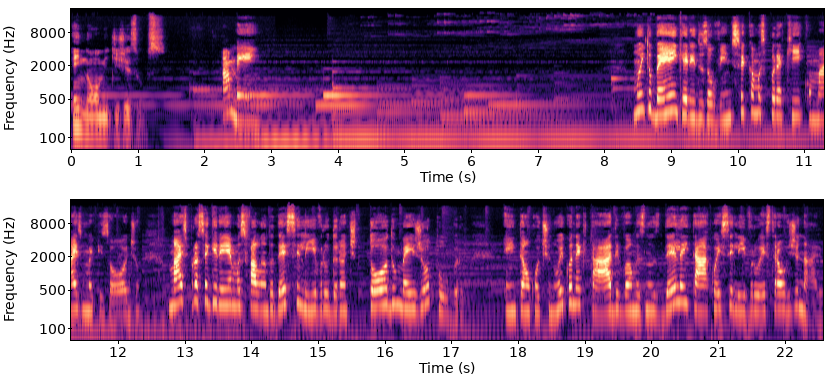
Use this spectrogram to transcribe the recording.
em nome de Jesus. Amém. Muito bem, queridos ouvintes, ficamos por aqui com mais um episódio, mas prosseguiremos falando desse livro durante todo o mês de outubro. Então continue conectado e vamos nos deleitar com esse livro extraordinário.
